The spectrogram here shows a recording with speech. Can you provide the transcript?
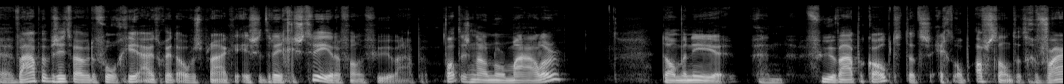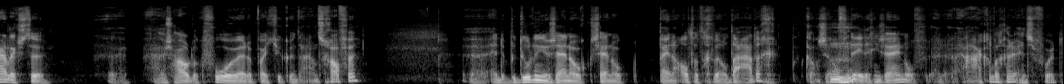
uh, wapenbezit... waar we de vorige keer uitgebreid over spraken... is het registreren van een vuurwapen. Wat is nou normaler dan wanneer je een vuurwapen koopt? Dat is echt op afstand het gevaarlijkste huishoudelijk voorwerp... wat je kunt aanschaffen. en de bedoelingen zijn ook, zijn ook bijna altijd gewelddadig kan zelfverdediging zijn of uh, akeliger enzovoort.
